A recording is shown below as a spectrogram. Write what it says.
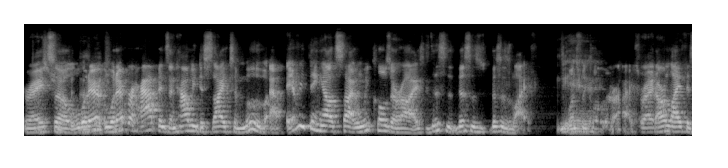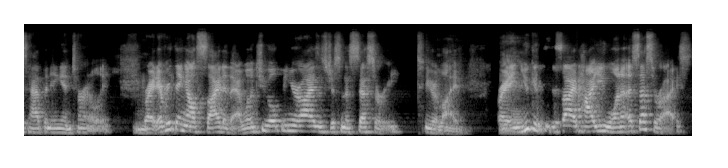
Right. That's so whatever whatever happens and how we decide to move, everything outside when we close our eyes, this is this is this is life. Yeah. Once we close our eyes, right? Our life is happening internally, mm. right? Everything outside of that, once you open your eyes, is just an accessory to your life right? And you get to decide how you want to accessorize,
